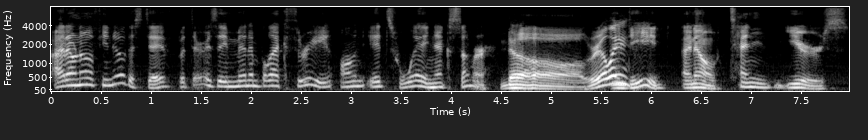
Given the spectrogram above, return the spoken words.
I don't know if you know this, Dave, but there is a Men in Black 3 on its way next summer. No, really? Indeed. I know. 10 years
